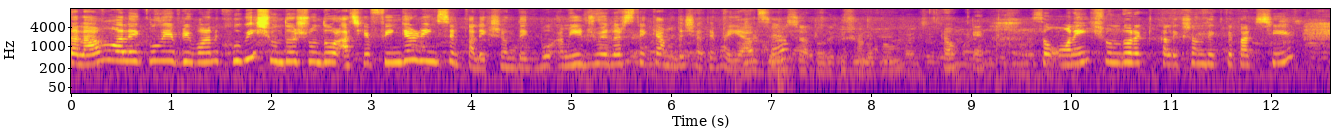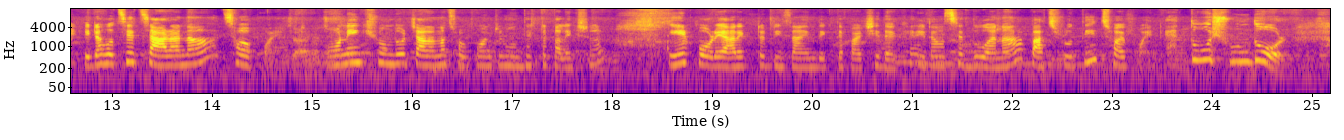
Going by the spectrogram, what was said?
আসসালামু আলাইকুম এভরিওয়ান খুবই সুন্দর সুন্দর আজকে ফিঙ্গার রিংসের কালেকশন দেখব। আমি জুয়েলার্স থেকে আমাদের সাথে ভাইয়া আছে। ওকে সো অনেক সুন্দর একটা কালেকশন দেখতে পাচ্ছি। এটা হচ্ছে চার আনা ছ পয়েন্ট অনেক সুন্দর চার আনা ছ পয়েন্টের মধ্যে একটা কালেকশন এরপরে আরেকটা ডিজাইন দেখতে পাচ্ছি দেখেন। এটা হচ্ছে দু আনা পাঁচ ছয় পয়েন্ট এত সুন্দর।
